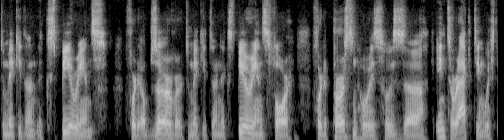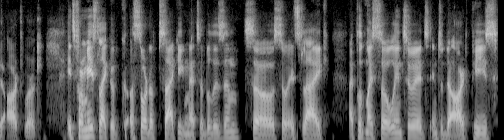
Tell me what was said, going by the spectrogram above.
to make it an experience for the observer to make it an experience for for the person who is who is uh, interacting with the artwork it's for me it's like a, a, sort of psychic metabolism so so it's like I put my soul into it, into the art piece.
